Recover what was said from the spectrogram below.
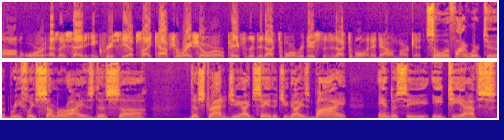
Um, or, as I said, increase the upside capture ratio or pay for the deductible or reduce the deductible in a down market. So, if I were to briefly summarize this uh, this strategy, I'd say that you guys buy indices, ETFs,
